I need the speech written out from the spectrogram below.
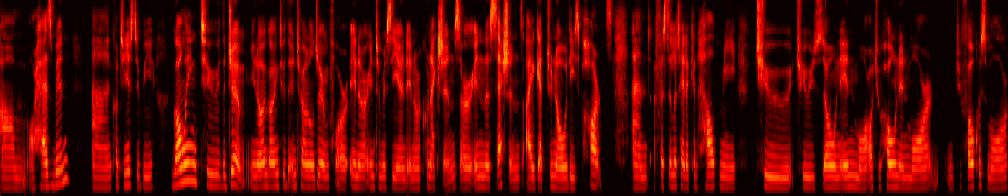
um, or has been, and continues to be going to the gym, you know, going to the internal gym for inner intimacy and inner connection. So in the sessions, I get to know these parts, and a facilitator can help me to to zone in more or to hone in more to focus more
